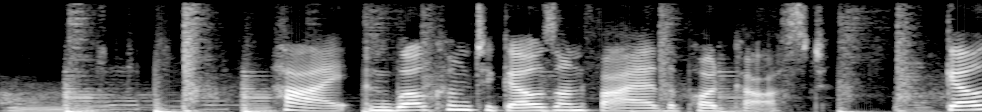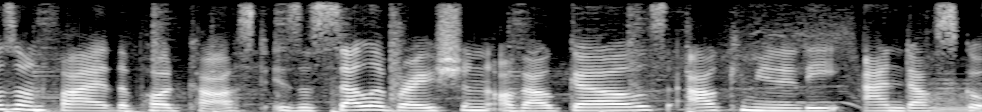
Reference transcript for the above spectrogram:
Hi, and welcome to Girls on Fire, the podcast. Girls on Fire, the podcast, is a celebration of our girls, our community, and our school.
